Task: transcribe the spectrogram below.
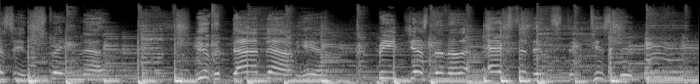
dressing straight now. You could die down here, be just another accident statistic.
